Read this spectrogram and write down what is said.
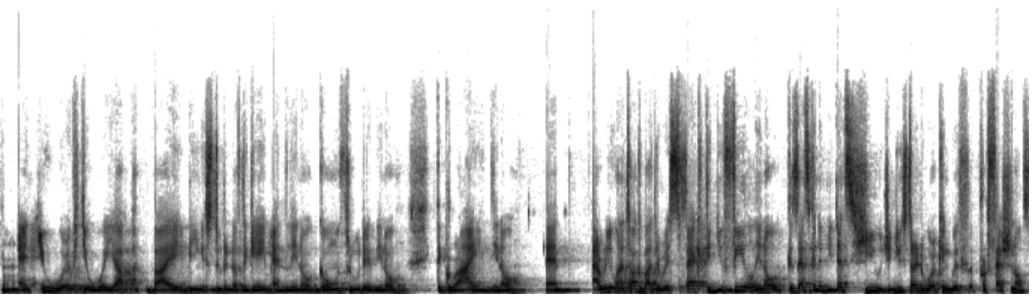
Mm-hmm. and you worked your way up by being a student of the game and you know going through the you know the grind you know. And i really want to talk about the respect. Did you feel you know because that's going to be that's huge. And you started working with professionals.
